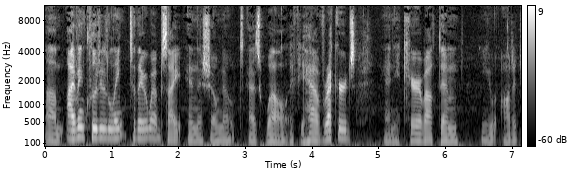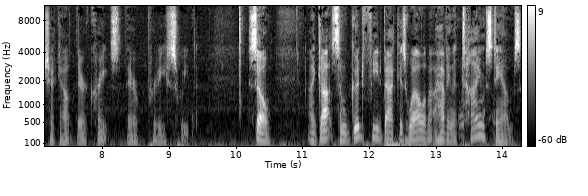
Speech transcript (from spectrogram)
Um, I've included a link to their website in the show notes as well. If you have records and you care about them, you ought to check out their crates. They're pretty sweet. So, I got some good feedback as well about having the timestamps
